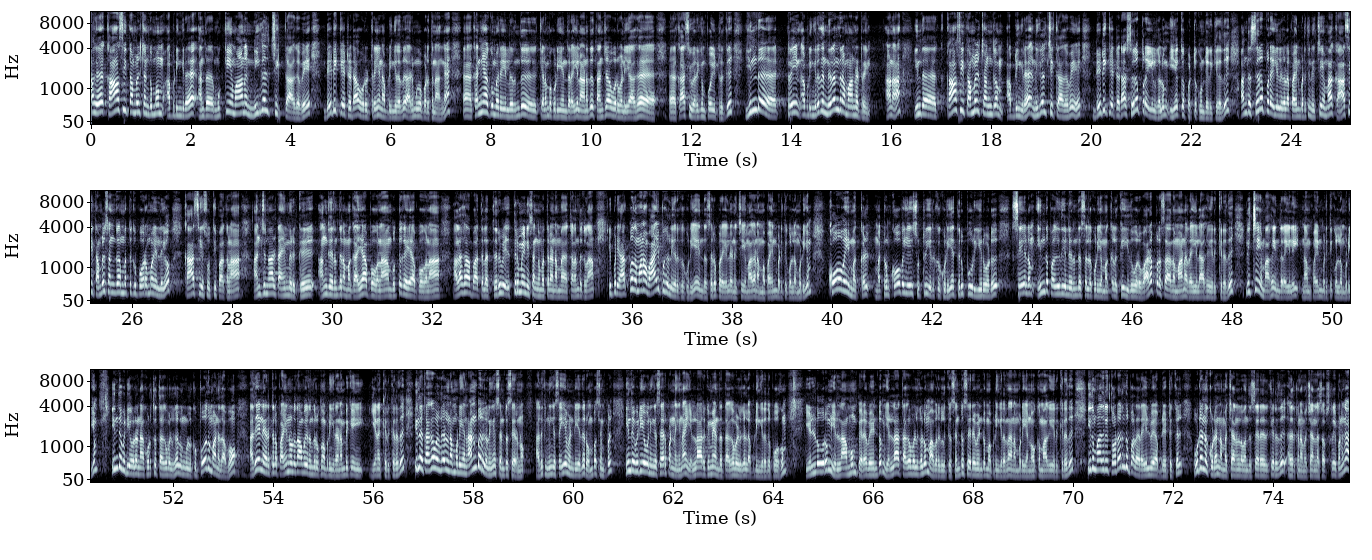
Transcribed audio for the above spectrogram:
ஆக காசி தமிழ் சங்கமம் அப்படிங்கிற அந்த முக்கியமான நிகழ்ச்சிக்காகவே டெடிகேட்டடாக ஒரு ட்ரெயின் அப்படிங்கிறது அறிமுகப்படுத்தினாங்க. கன்னியாகுமரியிலிருந்து கிளம்பக்கூடிய இந்த ரயிலானது தஞ்சாவூர் வழியாக காசி வரைக்கும் போயிட்டுருக்கு. இந்த ட்ரெயின் அப்படிங்கிறது நிரந்தரமான ட்ரெயின் ஆனால் இந்த காசி தமிழ் சங்கம் அப்படிங்கிற நிகழ்ச்சிக்காகவே டெடிகேட்டடாக சிறப்பு ரயில்களும் இயக்கப்பட்டு கொண்டிருக்கிறது. அந்த சிறப்பு ரயில்களை பயன்படுத்தி நிச்சயமாக காசி தமிழ் சங்கமத்துக்கு போகிறோமோ இல்லையோ காசியை சுற்றி பார்க்கலாம். அஞ்சு நாள் டைம் இருக்குது அங்கேருந்து நம்ம கயா போகலாம் புத்த கயா போகலாம். அலகாபாத்தில் திரு திருமேனி சங்கமத்தில் நம்ம கலந்துக்கலாம். இப்படி அற்புதமான வாய்ப்புகள் இருக்கக்கூடிய இந்த சிறப்பு ரயிலை நிச்சயமாக நம்ம பயன்படுத்தி கொள்ள முடியும். கோவை மக்கள் மற்றும் கோவையை சுற்றி இருக்கக்கூடிய திருப்பூர் ஈரோடு சேலம் இந்த பகுதியில் இருந்து செல்லக்கூடிய மக்களுக்கு இது ஒரு வரப்பிரசாதமான ரயிலாக இருக்கிறது. நிச்சயமாக இந்த ரயிலை நாம் பயன்படுத்தி கொள்ள முடியும். இந்த வீடியோவில் நான் கொடுத்த தகவல்கள் உங்களுக்கு போதுமானதாகவும் அதே நேரத்தில் பயனுள்ளதாகவும் இருந்திருக்கும் அப்படிங்கிற நம்பிக்கை எனக்கு இருக்கிறது. இந்த தகவல்கள் நம்முடைய நண்பர்களையும் சென்று சேரணும். அதுக்கு நீங்கள் செய்ய வேண்டியது ரொம்ப சிம்பிள். இந்த வீடியோவை நீங்கள் ஷேர் பண்ணீங்கன்னா எல்லாருக்குமே அந்த தகவல்கள் அப்படிங்கிறது போகும். எல்லோரும் எல்லாமும் பெற வேண்டும். எல்லா தகவல்களும் அவர்களுக்கு சென்று சேர வேண்டும் அப்படிங்கிறது தான் நம்முடைய நோக்கமாக இருக்கிறது. இது மாதிரி தொடர்ந்து பல ரயில்வே அப்டேட்டுகள் உடனுக்குடன் நம்ம சேனலில் வந்து சேர இருக்கிறது. அதற்கு நம்ம சேனலை சப்ஸ்கிரைப் பண்ணுங்கள்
